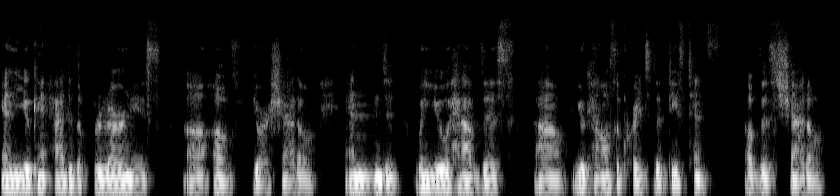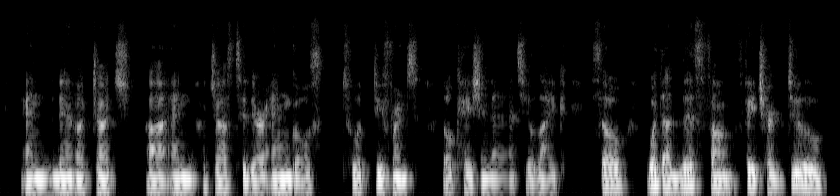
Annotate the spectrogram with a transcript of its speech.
And you can add the blurriness uh, of your shadow. And when you have this, uh, you can also create the distance of this shadow and then adjust uh, and adjust to their angles to a different location that you like. So what does this feature do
